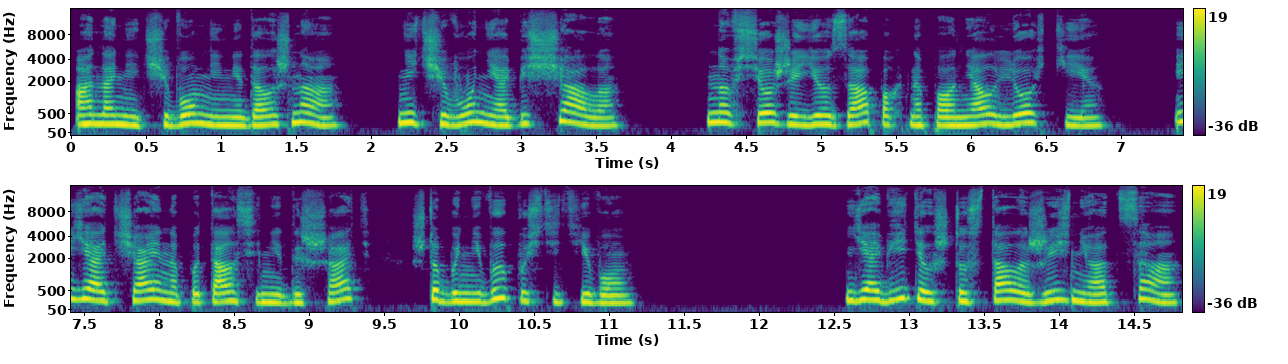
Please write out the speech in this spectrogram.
Она ничего мне не должна ничего не обещала, но все же ее запах наполнял легкие, и я отчаянно пытался не дышать, чтобы не выпустить его. Я видел, что стало жизнью отца,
